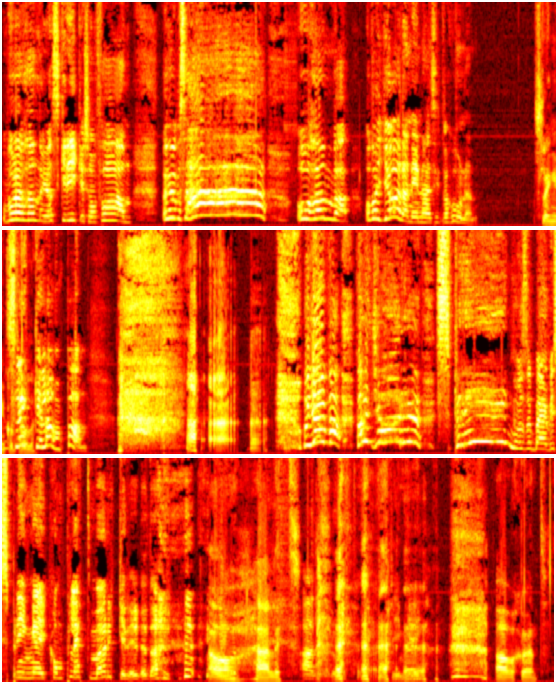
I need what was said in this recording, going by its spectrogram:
Och både han och jag skriker som fan. Och jag bara så här, "Ah!" Och han bara, och vad gör han i den här situationen? Slänger kontrollen. Släcker lampan. och jag bara, vad gör du? Spring! Och så börjar vi springa i komplett mörker i det där. Ja, härligt. ja, det roligt. Ja, vad skönt.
